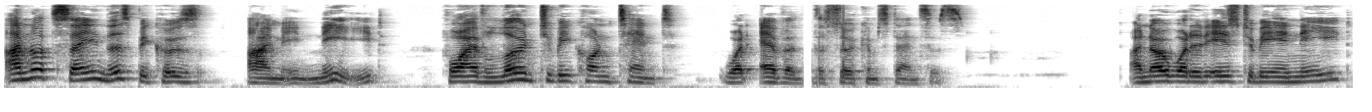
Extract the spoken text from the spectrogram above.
I'm not saying this because I'm in need, for I've learned to be content, whatever the circumstances. I know what it is to be in need,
